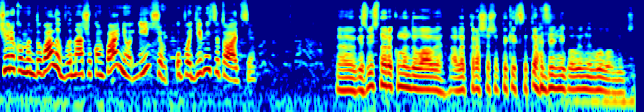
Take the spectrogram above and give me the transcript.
Чи рекомендували б ви нашу компанію іншим у подібній ситуації? Е, Звісно, рекомендували, але б краще, щоб таких ситуацій ніколи не було більше.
